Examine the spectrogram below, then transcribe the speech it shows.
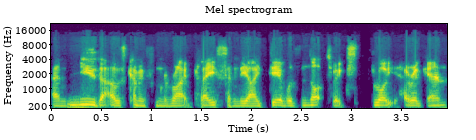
and knew that I was coming from the right place, and the idea was not to exploit her again,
